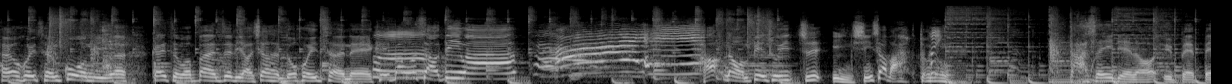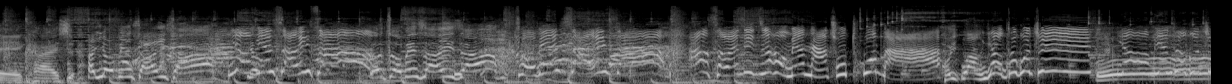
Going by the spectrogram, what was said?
还有灰尘过敏了，该怎么办？这里好像很多灰尘呢，可以帮我扫地吗？好，那我们变出一只隐形扫把，咚咚，大声一点哦，预备备，开始。啊，右边扫一扫，右边扫一扫，我左边扫一扫，左边扫一扫。好，扫完地之后，我们要拿出拖把，往右拖过去，右边拖过去。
